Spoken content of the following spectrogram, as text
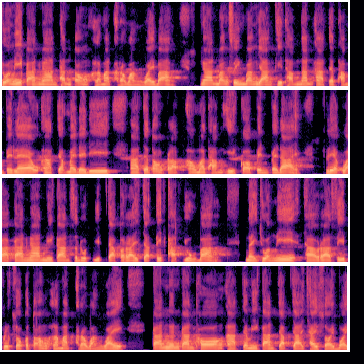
ช่วงนี้การงานท่านต้องระมัดระวังไว้บ้าง งานบางสิ่งบางอย่างที่ทำนั้นอาจจะทำไปแล้ว อาจจะไม่ได้ดี อาจจะต้องกลับเอามาทำอีกก็เป็นไปได้ เรียกว่าการงานมีการสะดุดหยิบจับอะไรจะติดขัดอยู่บ้าง ในช่วงนี้ชาวราศีพฤษภก็ต้องระมัดระวังไว้ การเงินการทองอาจจะมีการจับจ่ายใช้สอยบ่อย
